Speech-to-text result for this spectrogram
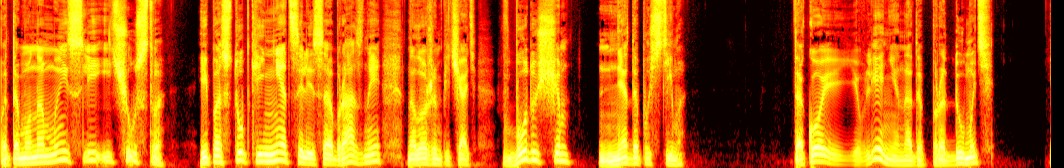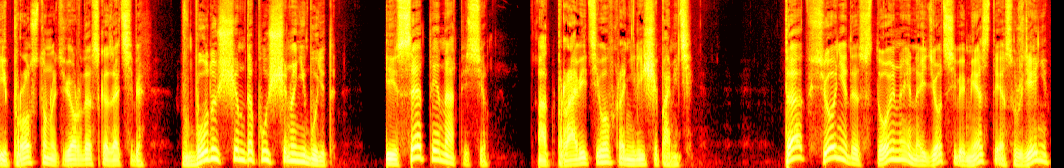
Потому на мысли и чувства, и поступки нецелесообразные наложим печать в будущем недопустимо. Такое явление надо продумать и просто, но твердо сказать себе, в будущем допущено не будет и с этой надписью отправить его в хранилище памяти. Так все недостойное найдет себе место и осуждение.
